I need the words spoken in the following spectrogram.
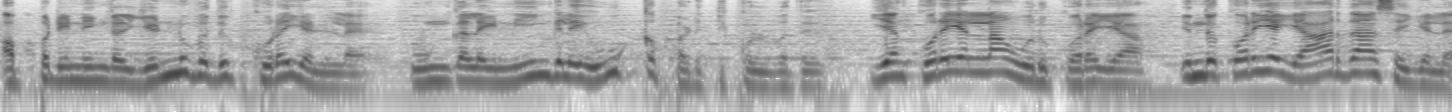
அப்படி நீங்கள் எண்ணுவது குறையல்ல உங்களை நீங்களே ஊக்கப்படுத்திக் கொள்வது என் குறையெல்லாம் ஒரு குறையா? இந்த குறையை யார் தான் செய்யல?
